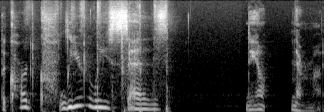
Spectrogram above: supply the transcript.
The card clearly says, you know, never mind.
